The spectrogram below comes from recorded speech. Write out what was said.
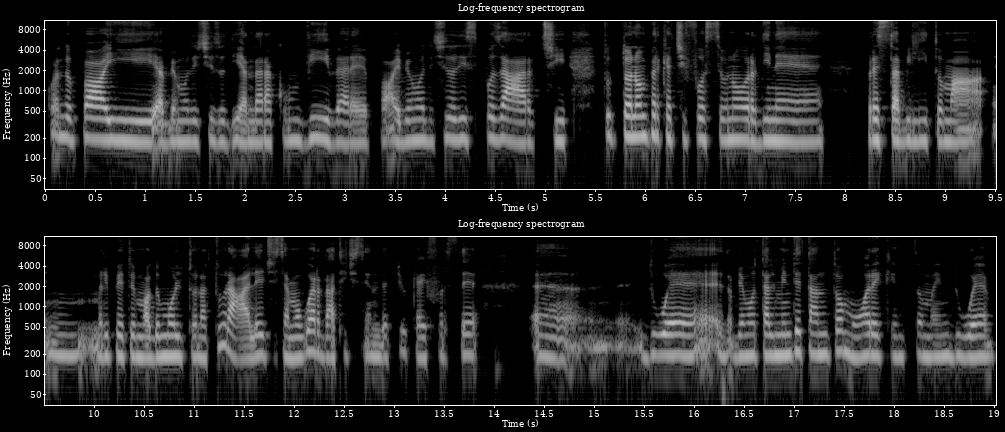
Quando poi abbiamo deciso di andare a convivere, poi abbiamo deciso di sposarci, tutto non perché ci fosse un ordine prestabilito, ma in, ripeto in modo molto naturale, ci siamo guardati, ci siamo detti ok, forse eh, due abbiamo talmente tanto amore che insomma in due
